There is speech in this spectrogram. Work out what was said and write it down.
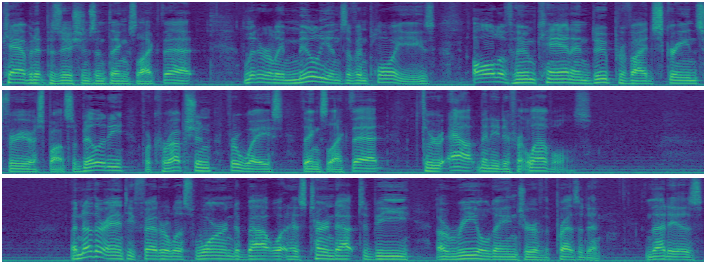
cabinet positions, and things like that. Literally millions of employees, all of whom can and do provide screens for irresponsibility, for corruption, for waste, things like that, throughout many different levels. Another anti federalist warned about what has turned out to be a real danger of the president. That is,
